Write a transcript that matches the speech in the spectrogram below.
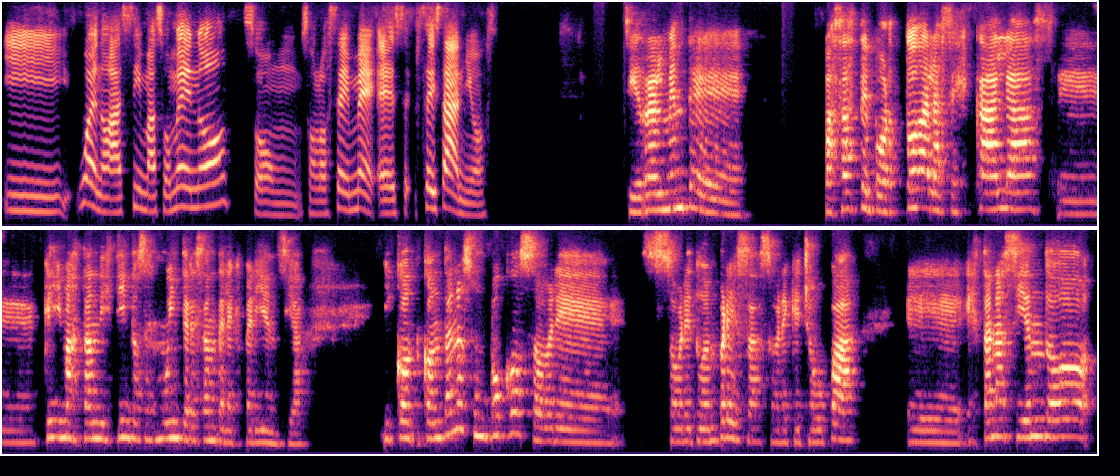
Y bueno, así más o menos son, son los seis, seis años. Sí, realmente pasaste por todas las escalas, eh, climas tan distintos, es muy interesante la experiencia. Y contanos un poco sobre, sobre tu empresa, sobre Quechoupá. Eh, están haciendo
